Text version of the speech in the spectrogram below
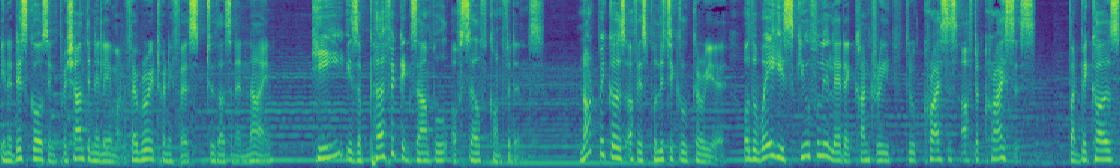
in a discourse in Prashanthi Nilayam on February 21, 2009, he is a perfect example of self confidence. Not because of his political career or the way he skillfully led a country through crisis after crisis, but because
